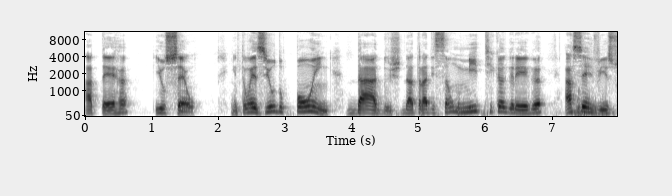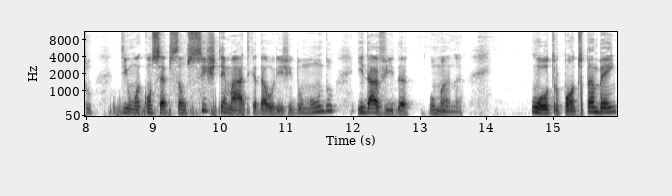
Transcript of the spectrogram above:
a terra e o céu. Então, Exildo põe dados da tradição mítica grega a serviço de uma concepção sistemática da origem do mundo e da vida humana. Um outro ponto também,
